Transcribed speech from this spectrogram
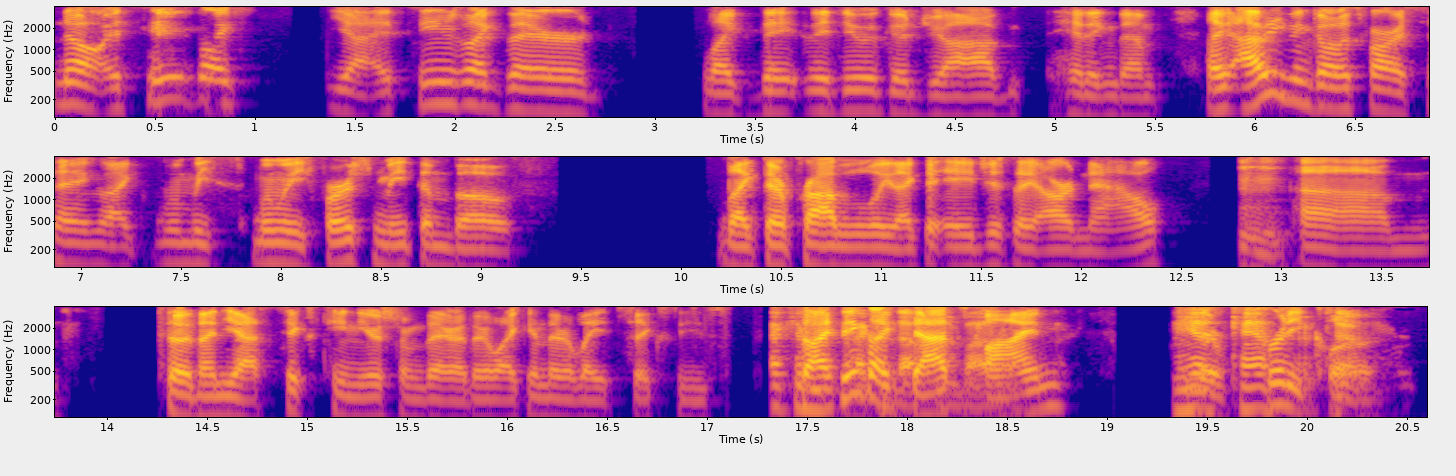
No, it seems like yeah, it seems like they're like they they do a good job hitting them. Like I would even go as far as saying like when we when we first meet them both, like they're probably like the ages they are now. Mhm. Um. So then, yeah, 16 years from there, they're like in their late 60s. I So I think can like that's fine. He has they're cancer, pretty too. close.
